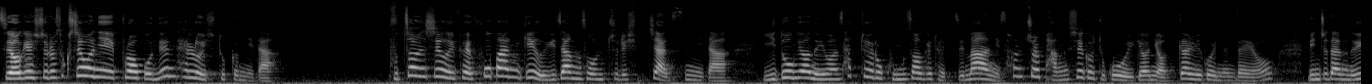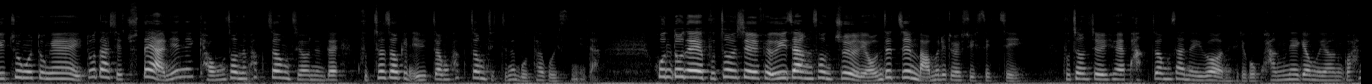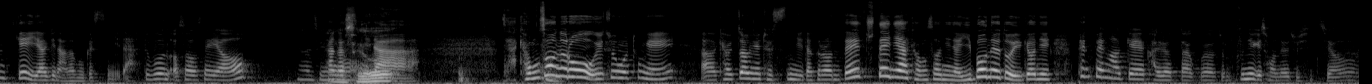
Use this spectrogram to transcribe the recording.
지역 이슈를 속 시원히 풀어보는 헬로 이슈 토크입니다. 부천시 의회 후반기 의장 선출이 쉽지 않습니다. 이동현 의원 사퇴로 공석이 됐지만 이 선출 방식을 두고 의견이 엇갈리고 있는데요. 민주당은 의총을 통해 또다시 추대 아닌 경선을 확정 지었는데 구체적인 일정을 확정 짓지는 못하고 있습니다. 혼돈의 부천시의회 의장 선출 언제쯤 마무리될 수 있을지 부천시의회 박정산 의원 그리고 광래경 의원과 함께 이야기 나눠보겠습니다. 두 분 어서 오세요. 안녕하세요. 반갑습니다. 자 경선으로 의총을 통해 아, 결정이 됐습니다. 그런데 추대냐 경선이냐 이번에도 의견이 팽팽하게 갈렸다고요. 좀 분위기 전해주시죠.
